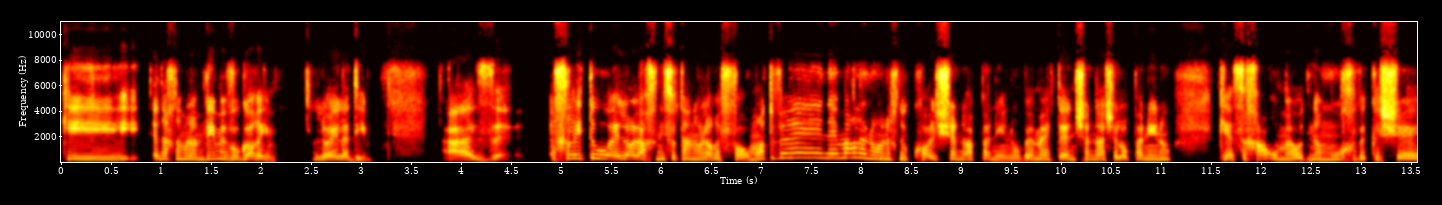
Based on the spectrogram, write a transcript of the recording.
כי אנחנו מלמדים מבוגרים, לא ילדים. אז החליטו אה, לא להכניס אותנו לרפורמות, ונאמר לנו, אנחנו כל שנה פנינו, באמת, אין שנה שלא פנינו, כי השכר הוא מאוד נמוך וקשה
